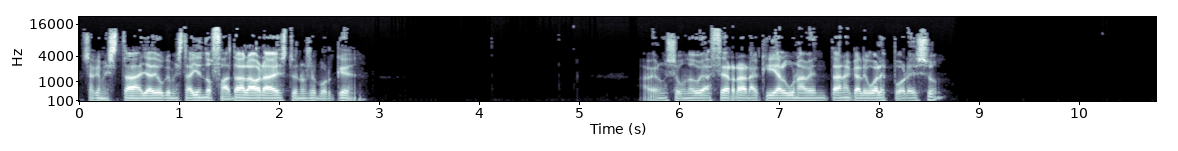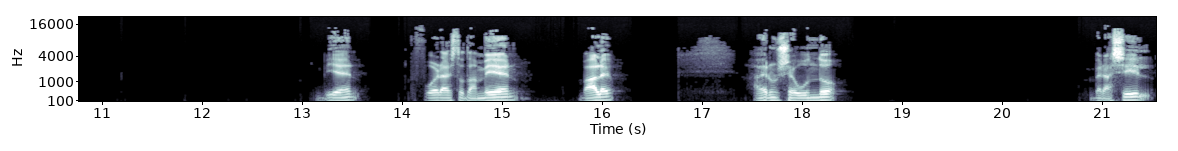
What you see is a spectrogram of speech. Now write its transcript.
O sea que me está, ya digo que me está yendo fatal ahora esto y no sé por qué. A ver, un segundo, voy a cerrar aquí alguna ventana que al igual es por eso. Bien. Fuera esto también. Vale. A ver, un segundo. Brasil.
